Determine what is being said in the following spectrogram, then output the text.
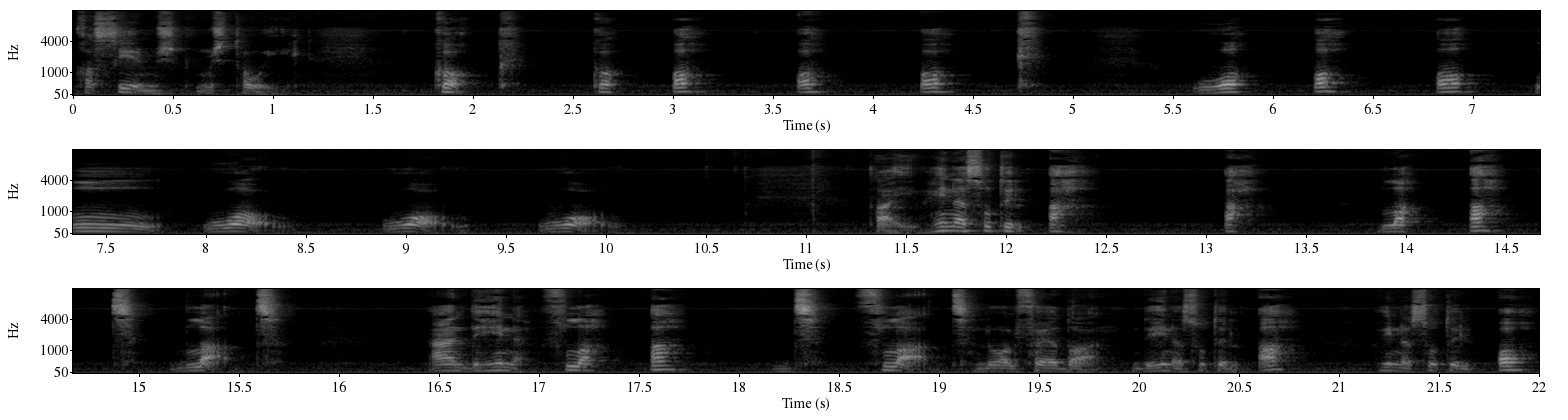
قصير مش مش طويل. كوك كو آه آه آه ك و آه آه ال وال وال وال طيب هنا صوت الاه آه بلا آه ت بلات عندي هنا فلا آه د فلات اللي هو الفيضان ده هنا صوت الاه وهنا صوت الاه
